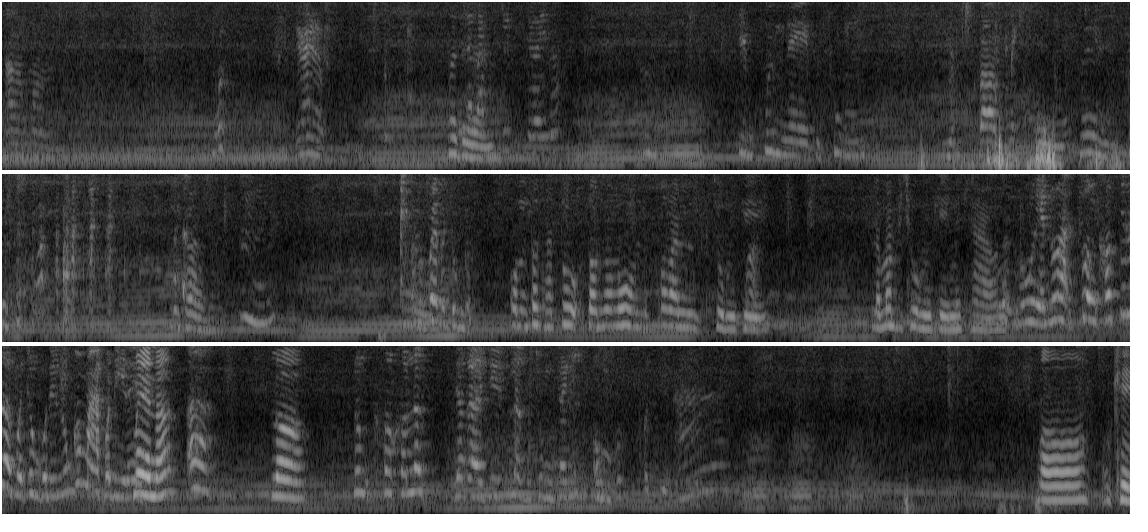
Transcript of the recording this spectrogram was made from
เอามามุดง่าย ไม่จะยังจิตใจเนาะกินปึ้งในประชุมยันบอลไม่คูไม่ไม่ใช่มันไปประชุมหรออมต้นทัตุต้นตรงนู้นเพราะมันประชุมกี่แล้วมันประชุมกี่เมื่อเช้าน่ะลุงเห็นว่าช่วงเขาที่เลิกประชุมพอดีลุงก็มาพอดีเลยไม่นะเออเหรอลุงเขาเขาเลิกยังไงที่เลิกประชุมแต่ก็อมก็ปฏิอ๋อโอเค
